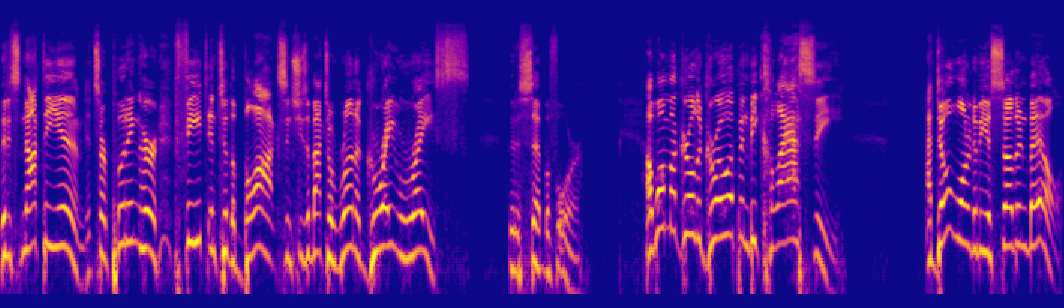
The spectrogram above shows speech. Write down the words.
that it's not the end. It's her putting her feet into the blocks and she's about to run a great race that is set before her. I want my girl to grow up and be classy. I don't want her to be a Southern Belle.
